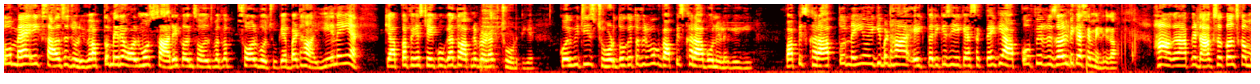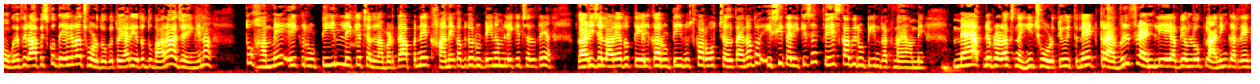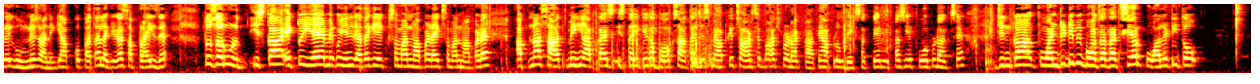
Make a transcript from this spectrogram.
तो मैं एक साल से जुड़ी हुई अब तो मेरे ऑलमोस्ट सारे कंसोल्स मतलब सॉल्व हो चुके हैं। बट हाँ ये नहीं है कि आपका फेस ठीक हो गया तो आपने प्रोडक्ट छोड़ दिए। कोई भी चीज़ छोड़ दोगे तो फिर वो वापस खराब होने लगेगी। वापस खराब तो नहीं होगी बट हाँ एक तरीके से ये कह सकते हैं कि आपको फिर रिज़ल्ट कैसे मिलेगा? हाँ अगर आपके डार्क सर्कल्स कम हो गए, फिर आप इसको देखना छोड़ दोगे तो यार ये तो दोबारा आ जाएँगे ना। तो हमें एक रूटीन लेके चलना पड़ता है। अपने खाने का भी तो रूटीन हम लेके चलते हैं। गाड़ी चला रहे हैं तो तेल का रूटीन उसका रोज चलता है ना तो इसी तरीके से फेस का भी रूटीन रखना है हमें। मैं अपने प्रोडक्ट्स नहीं छोड़ती हूँ। इतने ट्रैवल फ्रेंडली है। अभी हम लोग प्लानिंग कर रहे हैं कहीं घूमने जाने की। आपको पता लगेगा सरप्राइज़ है। तो ज़रूर इसका एक तो ये है मेरे को ये नहीं रहता कि एक सामान वहाँ पड़ा है एक सामान वहाँ पड़ा है। अपना साथ में ही आपका इस, इस तरीके का बॉक्स आता है जिसमें आपके चार से पाँच प्रोडक्ट आते हैं। आप लोग देख सकते हैं मेरे पास ये फोर प्रोडक्ट्स है जिनका क्वांटिटी भी बहुत ज़्यादा अच्छी है और क्वालिटी तो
